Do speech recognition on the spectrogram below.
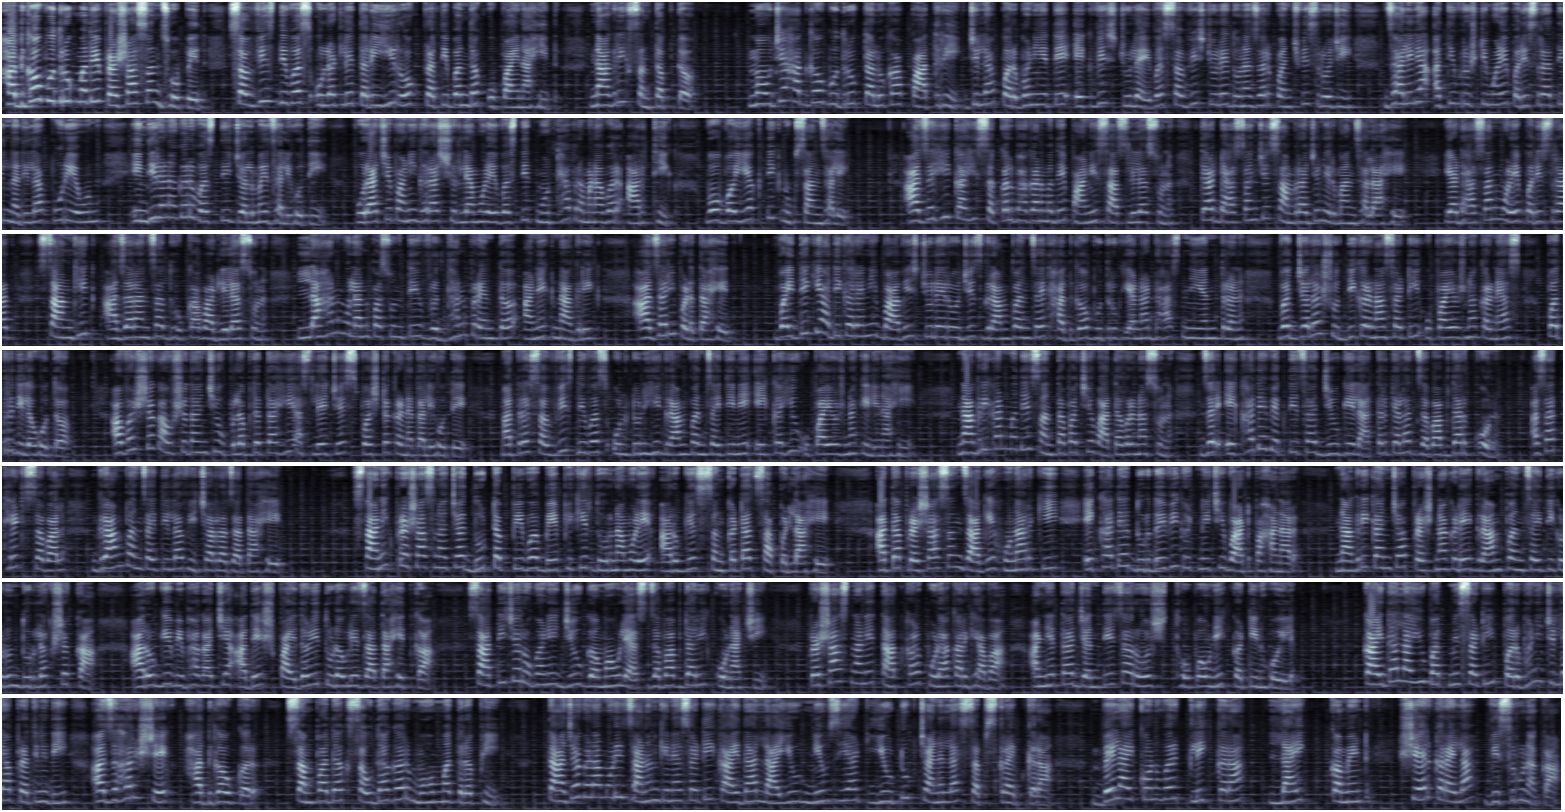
हदगाव बुद्रुकमध्ये प्रशासन झोपेत. सव्वीस दिवस उलटले तरीही रोग प्रतिबंधक उपाय नाहीत. नागरिक संतप्त. मौजे हातगाव बुद्रुक तालुका पाथरी जिल्हा परभणी येथे एकवीस जुलै व सव्वीस जुलै दोन हजार पंचवीस रोजी झालेल्या अतिवृष्टीमुळे परिसरातील नदीला पूर येऊन इंदिरानगर वस्ती जलमय झाली होती. पुराचे पाणी घरात शिरल्यामुळे वस्तीत मोठ्या प्रमाणावर आर्थिक व वैयक्तिक नुकसान झाले. आजही काही सकल भागांमध्ये पाणी साचलेलं असून त्या डासांचे साम्राज्य निर्माण झालं आहे. या ढासांमुळे परिसरात सांघिक आजारांचा धोका वाढलेला असून लहान मुलांपासून ते वृद्धांपर्यंत अनेक नागरिक आजारी पडत आहेत. वैद्यकीय अधिकाऱ्यांनी बावीस जुलै रोजीच ग्रामपंचायत हातगाव बुद्रुक यांना ढास नियंत्रण व जलशुद्धीकरणासाठी उपाययोजना करण्यास पत्र दिलं होतं. आवश्यक औषधांची उपलब्धताही असल्याचे स्पष्ट करण्यात आले होते. मात्र सव्वीस दिवस उलटूनही ग्रामपंचायतीने एकही उपाययोजना केली नाही. नागरिकांमध्ये संतापाचे वातावरण असून जर एखाद्या व्यक्तीचा जीव गेला तर त्याला जबाबदार कोण? असा थेट सवाल ग्रामपंचायतीला विचारला जात आहे. स्थानिक प्रशासनाच्या दुटप्पी व बेफिकीर धोरणामुळे आरोग्य संकटात सापडलं आहे. आता प्रशासन जागे होणार की एखाद्या दुर्दैवी घटनेची वाट पाहणार? नागरिकांच्या प्रश्नाकडे ग्रामपंचायतीकडून दुर्लक्ष का? आरोग्य विभागाचे आदेश पायदळी तुडवले जात आहेत का? साथीच्या रोगाने जीव गमावल्यास जबाबदारी कोणाची? प्रशासनाने तात्काळ पुढाकार घ्यावा अन्यथा जनतेचा रोष थोपवणे कठीण होईल. कायदा लाईव्ह बातमीसाठी परभणी जिल्हा प्रतिनिधी अजहर शेख हातगावकर संपादक सौदागर मोहम्मद रफी. ताज्या घडामोडी जाणून घेण्यासाठी कायदा लाईव्ह न्यूज या यूट्यूब चॅनलला सबस्क्राईब करा. बेल आयकॉनवर क्लिक करा लाईक कमेंट शेअर करायला विसरू नका.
